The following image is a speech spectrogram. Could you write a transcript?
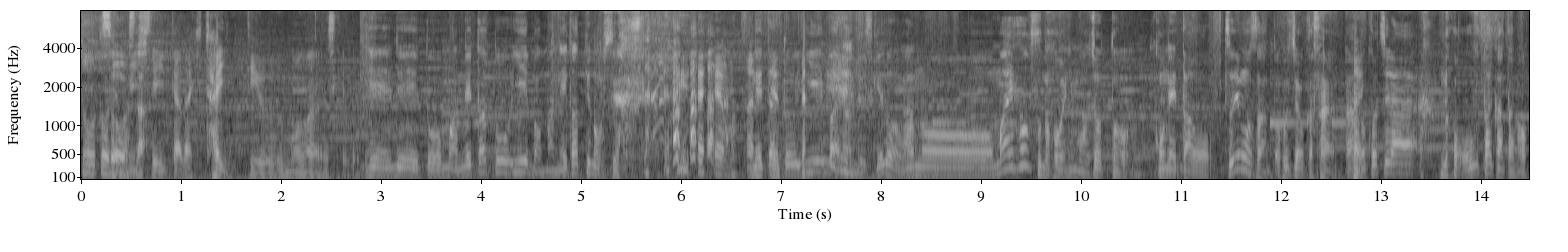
相当装備出ましたし。ていただきたいっていうものなんですけど。でで、えっとまあ、ネタといえば、まあ、ネタっていうのも失礼ですけど。ネタといえばなんですけど、あのーマイハウスの方にもちょっと小ネタを。辻本さんと藤岡さんあの、はい。こちらのお二方の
